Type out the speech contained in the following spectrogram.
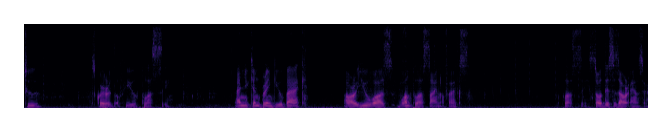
2 square root of u plus c. And you can bring u back. Our u was 1 plus sine of x plus c. So this is our answer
